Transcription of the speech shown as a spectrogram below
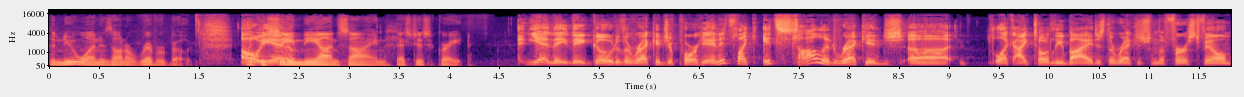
The new one is on a riverboat. Oh, the yeah. same neon sign. That's just great. Yeah, they, they go to the wreckage of Porky, and it's like, it's solid wreckage. Uh, like, I totally buy it as the wreckage from the first film,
